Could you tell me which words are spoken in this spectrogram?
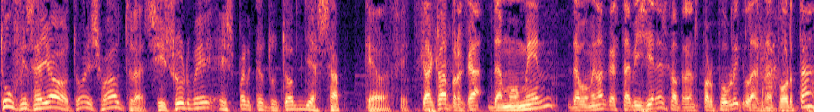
tu fes allò, tu això altre. Si surt bé és perquè tothom ja sap què ha de fer. Clar, clar, però clar, de moment, de moment el que està vigent és que el transport públic l'has de portar.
